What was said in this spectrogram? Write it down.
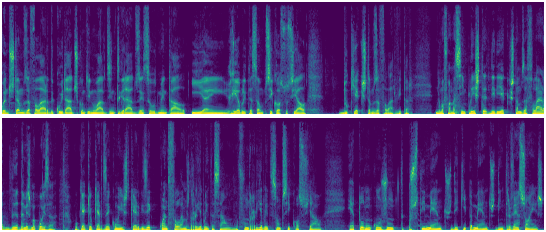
Quando estamos a falar de cuidados continuados integrados em saúde mental e em reabilitação psicossocial, do que é que estamos a falar, Vitor? De uma forma simplista, diria que estamos a falar de, da mesma coisa. O que é que eu quero dizer com isto? Quero dizer que quando falamos de reabilitação, no fundo, reabilitação psicossocial, é todo um conjunto de procedimentos, de equipamentos, de intervenções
